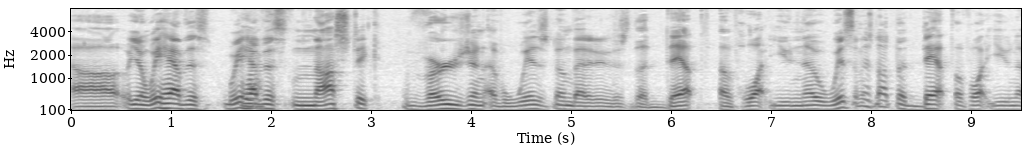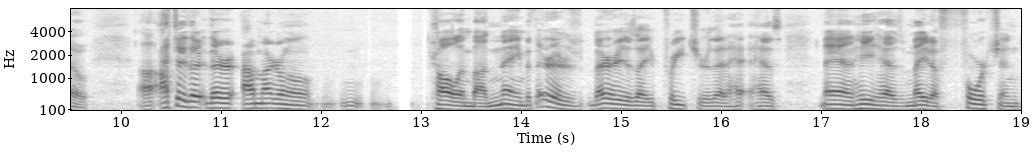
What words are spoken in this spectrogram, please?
Uh, you know, we have this we have this Gnostic version of wisdom that it is the depth of what you know. Wisdom is not the depth of what you know. Uh, I tell you, there, there I'm not going to call him by name, but there is there is a preacher that ha- has man he has made a fortune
